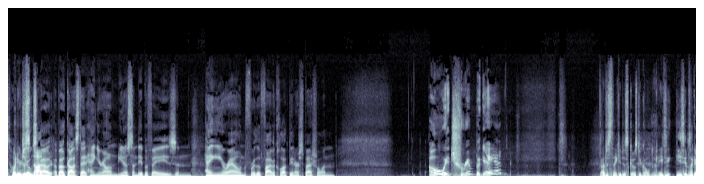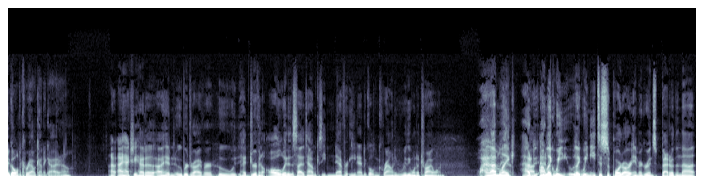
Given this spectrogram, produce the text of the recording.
ton When of you're just jokes not- about about Gaustad hanging around, you know, Sunday buffets and hanging around for the five o'clock dinner special, and Oh, it's shrimp again. I just think he just goes to Golden. He, he seems like a Golden Corral kind of guy, you know? I, I actually had a I had an Uber driver who had driven all the way to the side of town because he'd never eaten at a Golden Corral and he really wanted to try one. Wow. and I'm like, How I- did- I'm how like, we like we need to support our immigrants better than that.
